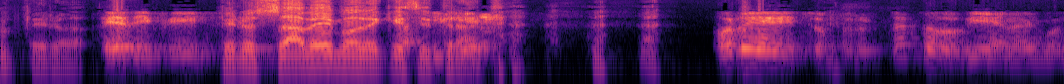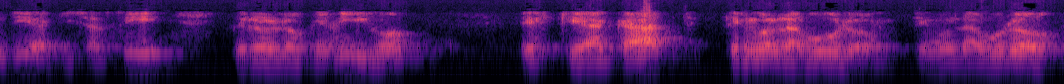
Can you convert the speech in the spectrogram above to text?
pero... Es difícil. Pero sabemos de qué se trata. Por eso, pero está todo bien, algún día quizás sí, pero lo que digo es que acá tengo laburo, tengo laburo,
